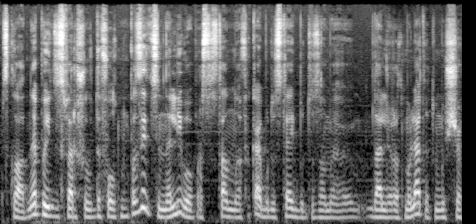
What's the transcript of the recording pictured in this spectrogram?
Складно. Я поїду спершу в дефолтну позицію, наліво, просто стану на АФК і буду стояти, буду з вами далі розмовляти, тому що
